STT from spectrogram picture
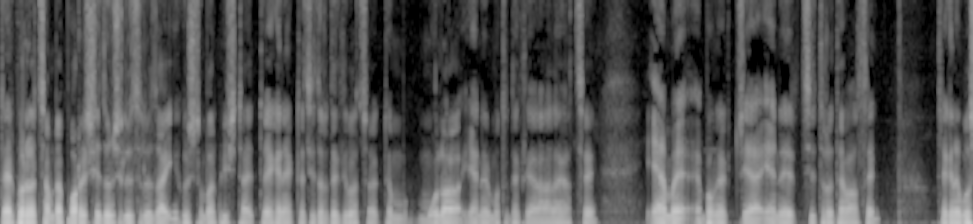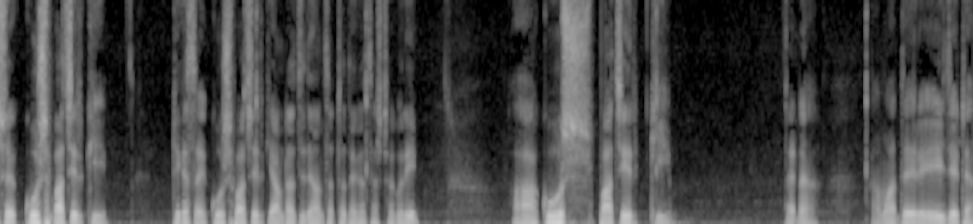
তারপরে হচ্ছে আমরা পরের সৃজনশীল ছিল যাই, একুশ নম্বর পৃষ্ঠায়। তো এখানে একটা চিত্র দেখতে পাচ্ছ, একটা মূল এনের মতো দেখতে দেখা যাচ্ছে এম এবং একটা এনের চিত্র দেওয়া আছে। সেখানে বসে কোষ প্রাচীর কি? ঠিক আছে? কোষ প্রাচীর কি? আমরা যদি আনসারটা দেখার চেষ্টা করি। কোষ প্রাচীর কি? তাই না? আমাদের এই যেটা।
